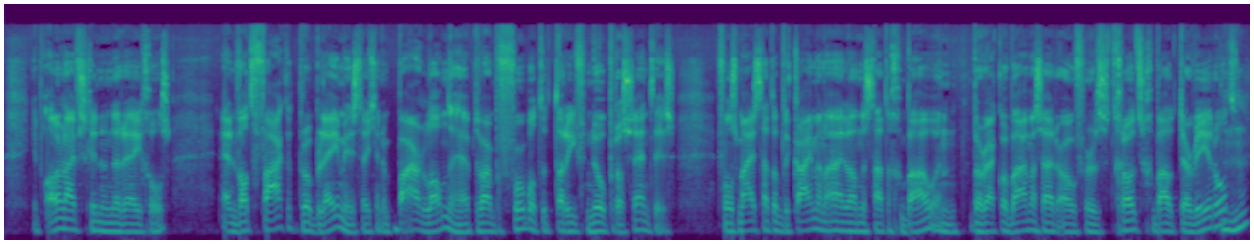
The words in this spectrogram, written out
je hebt allerlei verschillende regels. En wat vaak het probleem is, dat je een paar landen hebt waar bijvoorbeeld het tarief 0% is. Volgens mij staat op de Cayman-eilanden staat een gebouw. En Barack Obama zei erover: het is het grootste gebouw ter wereld. Mm -hmm.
